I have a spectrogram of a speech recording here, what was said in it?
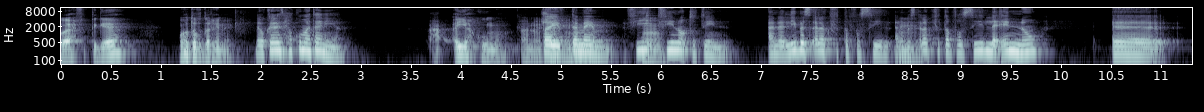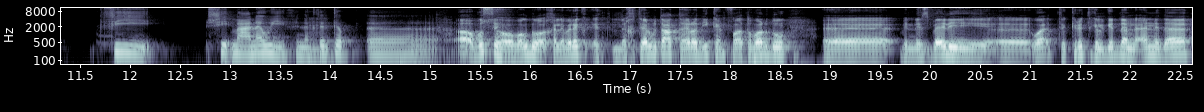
رايح في اتجاه وهتفضل هناك. لو كانت حكومة تانية؟ ح أي حكومة، أنا طيب تمام، في آه. في نقطتين، أنا ليه باسألك في التفاصيل؟ أنا إمم. باسألك في التفاصيل لإنه آآ في شيء معنوي في إمم. تركب آه بُصّي، هو برضه خلّي بالِك الاختيار بتاع الطيارة دي كان في وقت برضه آآ بالنسبة لي آآ وقت critical جدًا، لإن ده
